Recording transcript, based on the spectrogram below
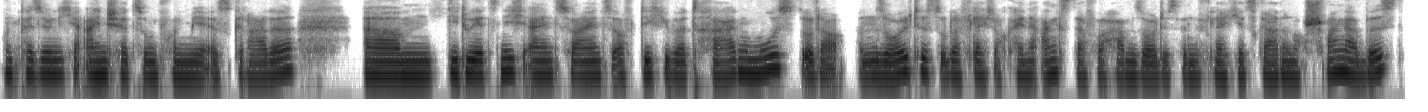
und persönliche Einschätzung von mir ist gerade, ähm, die du jetzt nicht eins zu eins auf dich übertragen musst oder solltest oder vielleicht auch keine Angst davor haben solltest, wenn du vielleicht jetzt gerade noch schwanger bist,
